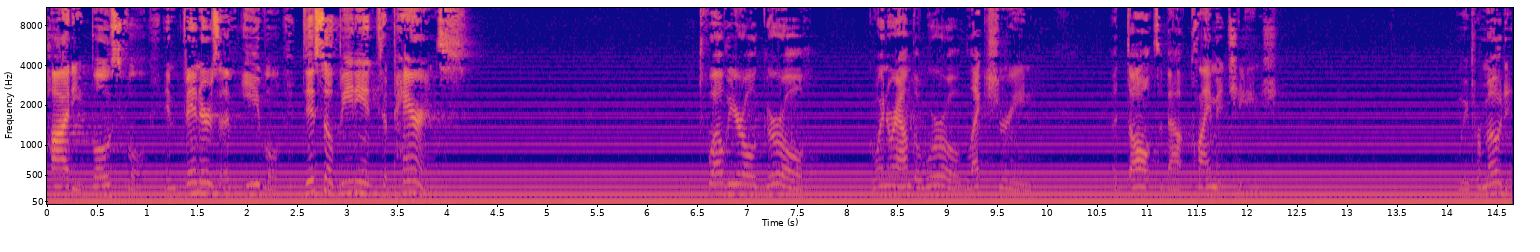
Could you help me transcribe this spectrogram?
haughty, boastful, inventors of evil, disobedient to parents. 12 year old girl going around the world lecturing adults about climate change. We promote it.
